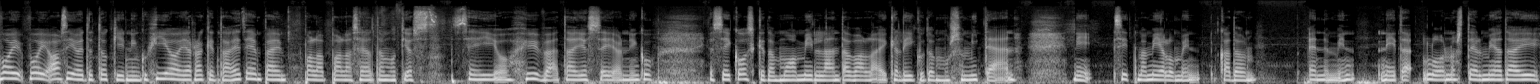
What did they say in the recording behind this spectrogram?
voi, voi asioita toki niin kuin hioa ja rakentaa eteenpäin pala palaselta, mutta jos se ei ole hyvä tai jos se ei, ole niin kuin, jos se ei kosketa mua millään tavalla eikä liikuta mussa mitään, niin sitten mä mieluummin katon ennemmin niitä luonnostelmia tai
